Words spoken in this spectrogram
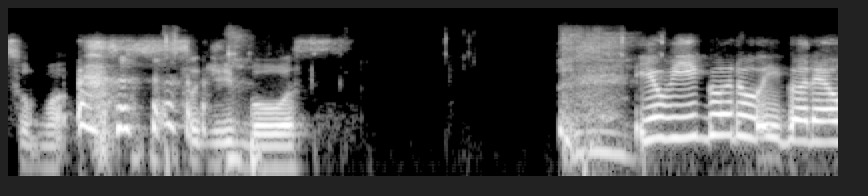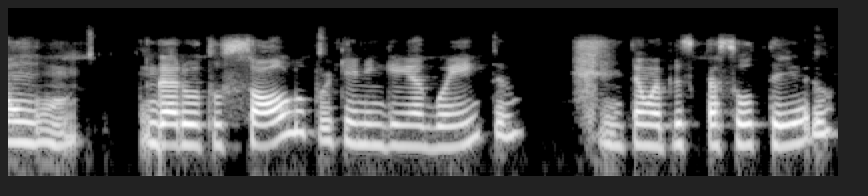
Sou, uma- sou de boas. e o Igor, o Igor é um garoto solo, porque ninguém aguenta. Então é por isso que tá solteiro.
